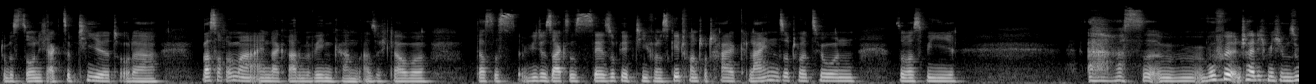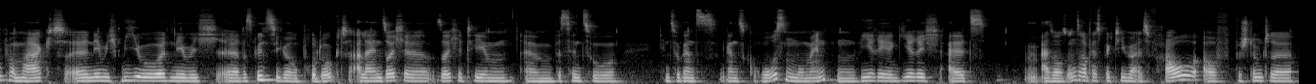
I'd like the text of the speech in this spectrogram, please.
du bist so nicht akzeptiert oder was auch immer einen da gerade bewegen kann. Also ich glaube, das ist, wie du sagst, ist sehr subjektiv und es geht von total kleinen Situationen, sowas wie, was, äh, wofür entscheide ich mich im Supermarkt? Äh, nehme ich Bio, nehme ich äh, das günstigere Produkt? Allein solche, solche Themen ähm, bis hin zu, hin zu ganz, ganz großen Momenten. Wie reagiere ich als also aus unserer Perspektive als Frau auf bestimmte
